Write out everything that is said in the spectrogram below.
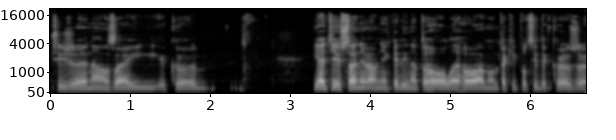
Čiže naozaj ako, ja tiež sa nevám niekedy na toho Oleho a mám taký pocit, ako, že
